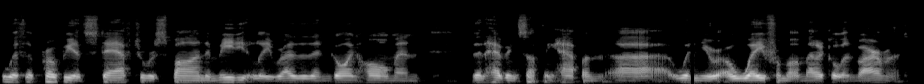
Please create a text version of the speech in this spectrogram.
with appropriate staff to respond immediately rather than going home and then having something happen uh, when you're away from a medical environment.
